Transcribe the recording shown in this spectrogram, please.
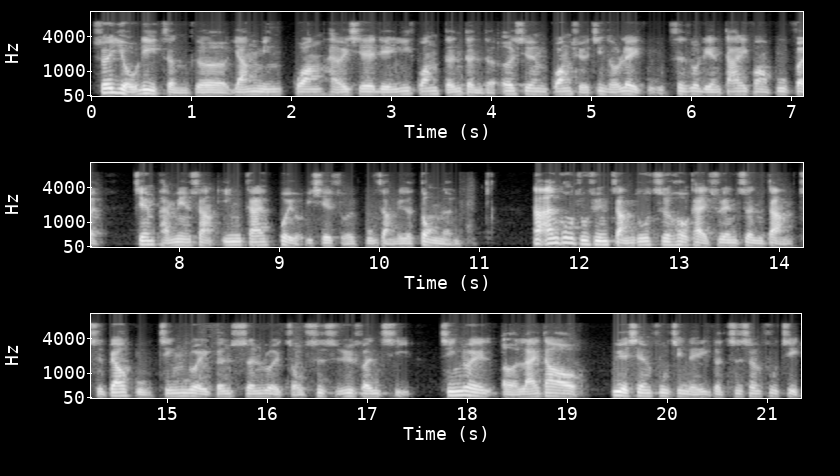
所以有利整个阳明光，还有一些联一光等等的二线光学镜头类股，甚至说连大力光的部分，今天盘面上应该会有一些所谓补涨的一个动能。那安控族群涨多之后开始出现震荡，指标股精锐跟深锐走势持续分歧，精锐呃来到月线附近的一个支撑附近，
